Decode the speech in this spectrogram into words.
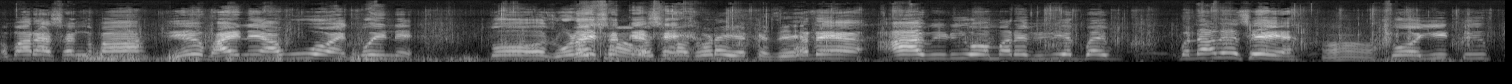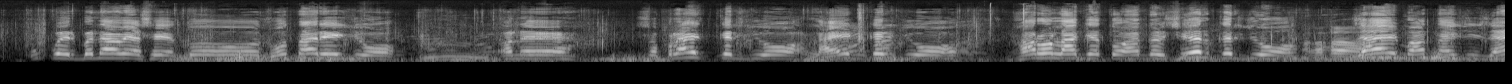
અમારા સંઘમાં. જે ભાઈને આવવું હોય કોઈને તો જોડાઈ શકે છે. જોડાઈ શકે છે. અને આ વીડિયો અમારે વિવેકભાઈ બનાવે છે. તો ઈટ ઉપર બનાવે છે. તો જોતા રહેજો. અને સરપ્રાઈઝ કરજો લાઈક કરજો. સારો લાગે તો આગળ શેર કરજો. જય માતાજી જય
